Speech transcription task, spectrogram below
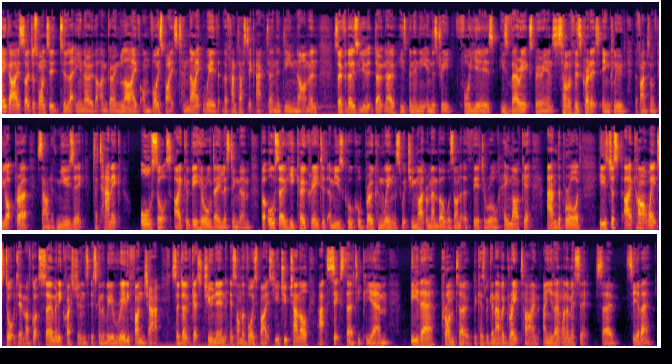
Hey guys, so I just wanted to let you know that I'm going live on Voicebites tonight with the fantastic actor Nadim Naaman. So for those of you that don't know, he's been in the industry for years. He's very experienced. Some of his credits include The Phantom of the Opera, Sound of Music, Titanic, all sorts. I could be here all day listing them. But also, he co created a musical called Broken Wings, which you might remember was on at the Theatre Royal Haymarket and abroad. He's just, I can't wait to talk to him. I've got so many questions. It's going to be a really fun chat. So don't forget to tune in. It's on the Voicebites YouTube channel at 6:30 p.m. Be there pronto because we're going to have a great time and you don't want to miss it. So see you there.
